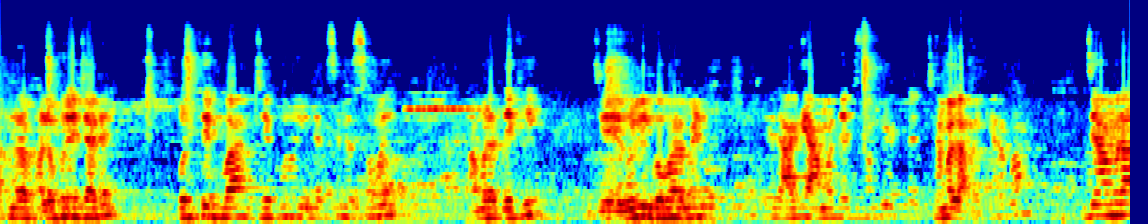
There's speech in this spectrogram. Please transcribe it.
আপনারা ভালো করে জানেন, প্রত্যেকবার যে কোনো ইলেকশনের সময় আমরা দেখি যে রুলিং গভর্নমেন্টের এর আগে আমাদের সঙ্গে একটা ঝামেলা হয়। কীরকম? যে আমরা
